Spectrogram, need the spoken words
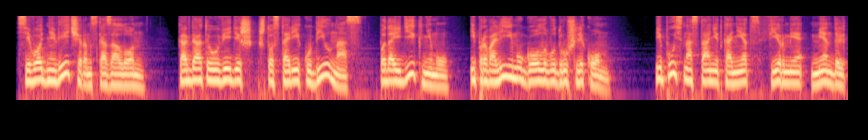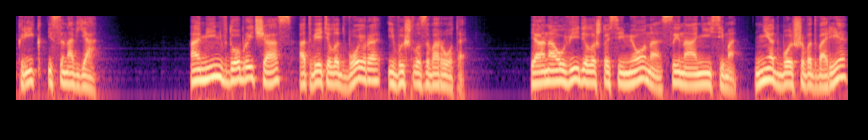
«Сегодня вечером, — сказал он, — когда ты увидишь, что старик убил нас, подойди к нему и провали ему голову друшляком» и пусть настанет конец фирме Мендель Крик и сыновья. Аминь в добрый час, ответила Двойра и вышла за ворота. И она увидела, что Семена, сына Анисима, нет больше во дворе,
